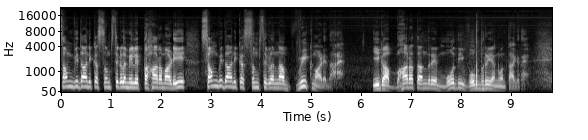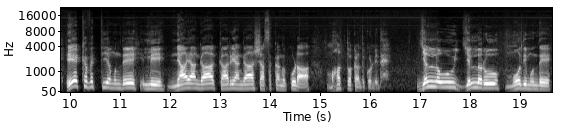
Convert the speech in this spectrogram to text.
ಸಂವಿಧಾನಿಕ ಸಂಸ್ಥೆಗಳ ಮೇಲೆ ಪ್ರಹಾರ ಮಾಡಿ ಸಂವಿಧಾನಿಕ ಸಂಸ್ಥೆಗಳನ್ನ ವೀಕ್ ಮಾಡಿದ್ದಾರೆ. ಈಗ ಭಾರತ ಅಂದರೆ ಮೋದಿ ಒಬ್ಬರೇ ಅನ್ನುವಂತಾಗಿದೆ. ಏಕ ವ್ಯಕ್ತಿಯ ಮುಂದೆ ಇಲ್ಲಿ ನ್ಯಾಯಾಂಗ, ಕಾರ್ಯಾಂಗ, ಶಾಸಕಾಂಗ ಕೂಡ ಮಹತ್ವ ಕಳೆದುಕೊಂಡಿದೆ. ಎಲ್ಲವೂ ಎಲ್ಲರೂ ಮೋದಿ ಮುಂದೆ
